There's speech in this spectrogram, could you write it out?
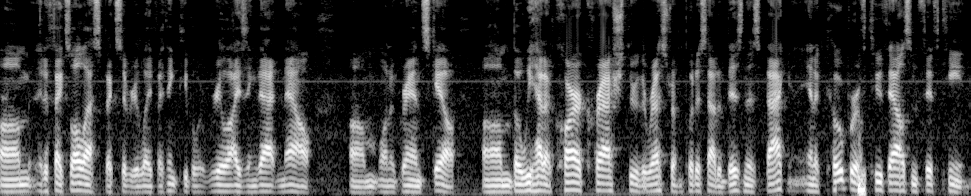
um, it affects all aspects of your life. I think people are realizing that now um, on a grand scale. Um, but we had a car crash through the restaurant and put us out of business back in October of 2015.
